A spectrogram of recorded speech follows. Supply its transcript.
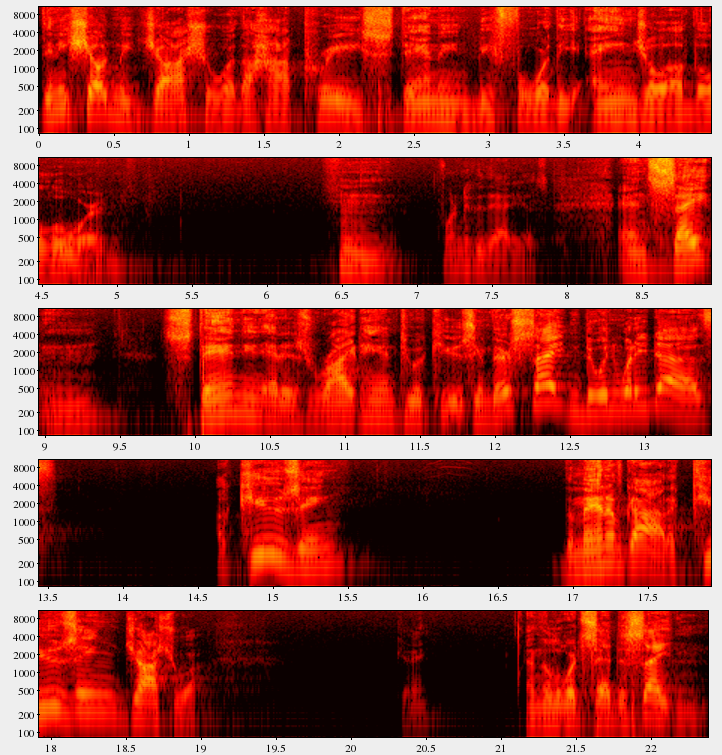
Then he showed me Joshua the high priest standing before the angel of the Lord. Hmm, wonder who that is. And Satan standing at his right hand to accuse him. There's Satan doing what he does, accusing the man of God, accusing Joshua. Okay? And the Lord said to Satan,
